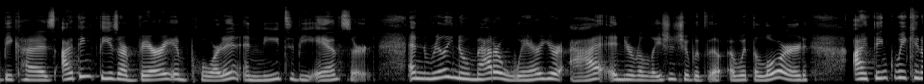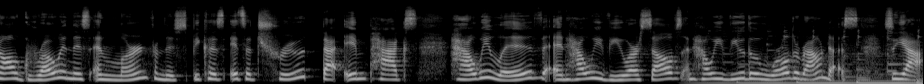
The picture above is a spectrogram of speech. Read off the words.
because I think these are very important and need to be answered. And really, no matter where you're at in your relationship with the, with the Lord, I think we can all grow in this and learn from this because it's a truth that impacts how we live and how we view ourselves and how we view the world around us. So, yeah,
